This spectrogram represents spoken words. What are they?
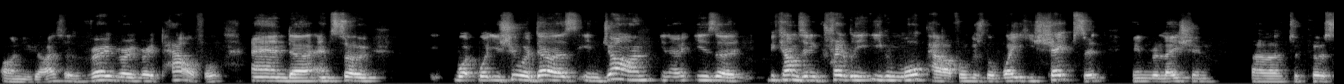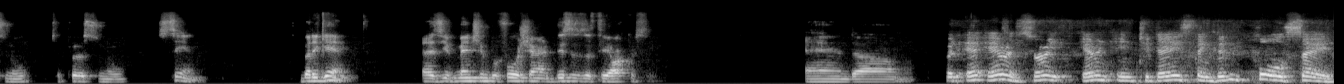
on you guys. So it's very, very, very powerful. And uh, and so what what Yeshua does in John, you know, is a becomes an incredibly even more powerful because the way he shapes it in relation uh, to personal to personal sin. But again, as you've mentioned before, Sharon, this is a theocracy. And um, but Aaron, sorry, Aaron, in today's thing, didn't Paul say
